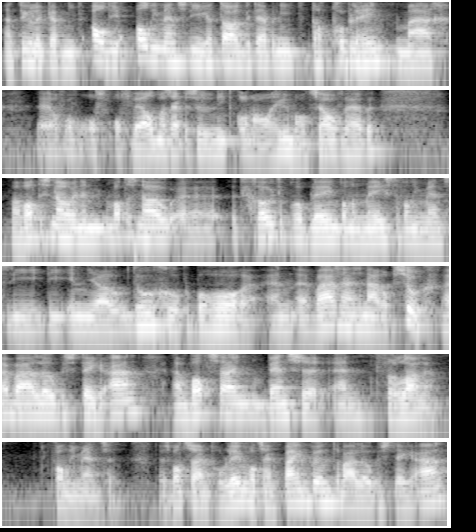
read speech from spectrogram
natuurlijk hebben niet al die, al die mensen die je getarget hebben niet dat probleem. Maar, eh, of, of, of, of wel, maar ze hebben, zullen niet allemaal helemaal hetzelfde hebben. Maar wat is nou, in een, wat is nou uh, het grote probleem van de meeste van die mensen die, die in jouw doelgroep behoren? En uh, waar zijn ze naar op zoek? Hè? Waar lopen ze tegenaan? En wat zijn wensen en verlangen van die mensen? Dus wat zijn problemen, wat zijn pijnpunten, waar lopen ze tegenaan?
